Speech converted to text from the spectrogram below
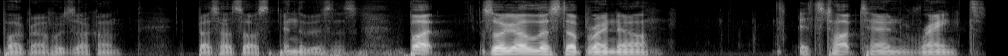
BobbyBrownFoods.com. Best hot sauce in the business. But, so I got a list up right now. It's top 10 ranked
